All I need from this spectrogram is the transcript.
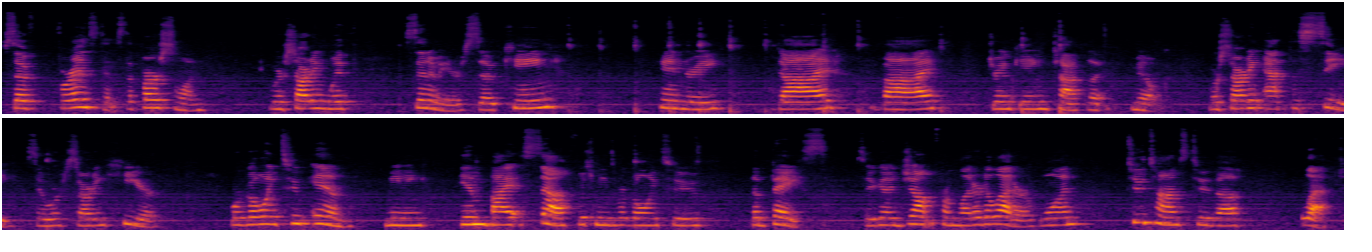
So, for instance, the first one, we're starting with centimeters. So, King Henry died by drinking chocolate milk. We're starting at the C, so we're starting here. We're going to M, meaning M by itself, which means we're going to the base. So you're going to jump from letter to letter. One, two times to the left.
